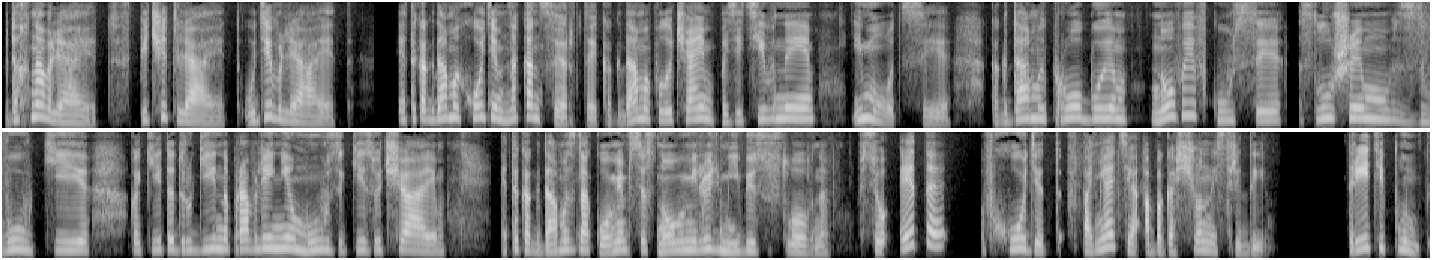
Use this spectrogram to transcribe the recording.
вдохновляет, впечатляет, удивляет, это когда мы ходим на концерты, когда мы получаем позитивные эмоции, когда мы пробуем новые вкусы, слушаем звуки, какие-то другие направления музыки изучаем. Это когда мы знакомимся с новыми людьми, безусловно. Все это входит в понятие обогащенной среды. Третий пункт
